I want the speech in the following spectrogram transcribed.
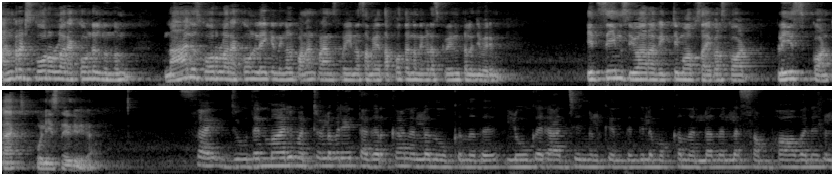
ഹൺഡ്രഡ് സ്കോർ ഉള്ള ഒരു അക്കൗണ്ടിൽ നിന്നും നാല് സ്കോറുള്ള അക്കൗണ്ടിലേക്ക് നിങ്ങൾ പണം ട്രാൻസ്ഫർ ചെയ്യുന്ന സമയത്ത് അപ്പോൾ തന്നെ നിങ്ങളുടെ സ്ക്രീൻ തെളിഞ്ഞു വരും. It seems you are a victim of cyber squad please contact police എഴുതി വരിക സൈ ജൂതന്മാര് മറ്റുള്ളവരെ തകർക്കാനല്ല നോക്കുന്നത്. ലോകരാജ്യങ്ങൾക്ക് എന്തെങ്കിലുമൊക്കെ നല്ല നല്ല സംഭാവനകൾ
